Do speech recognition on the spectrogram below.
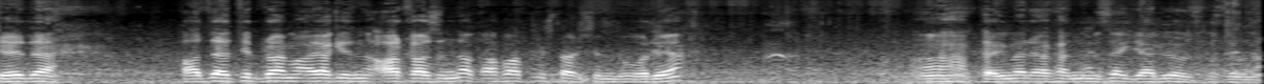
şeyde Hazreti İbrahim ayak izinin arkasında kapatmışlar şimdi oraya. Aha, Peygamber Efendimiz'e geliyoruz huzuruna.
